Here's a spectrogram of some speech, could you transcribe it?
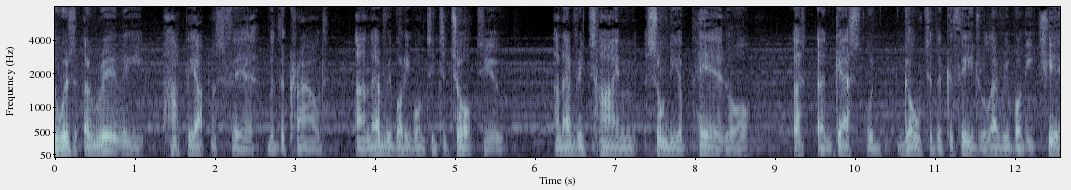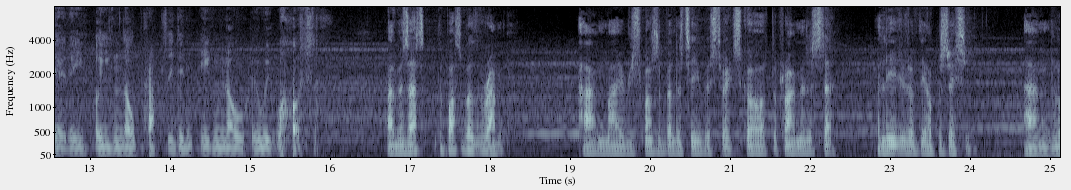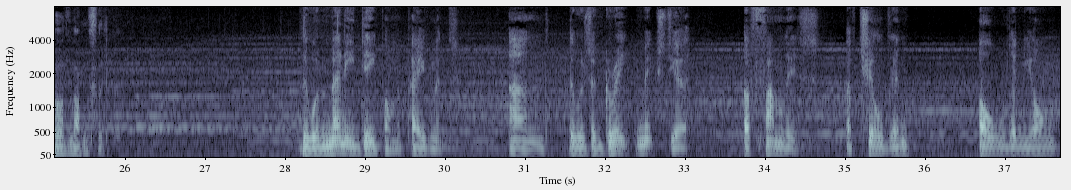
There was a really happy atmosphere with the crowd, and everybody wanted to talk to you. And every time somebody appeared or a, a guest would go to the cathedral, everybody cheered, even though perhaps they didn't even know who it was. I was at the bottom of the ramp, and my responsibility was to escort the Prime Minister, the Leader of the Opposition, and Lord Longford. There were many deep on the pavement, and there was a great mixture of families, of children, old and young,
